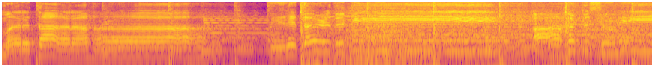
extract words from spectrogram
मरता रहा। तेरे दर्द की आहट सुनी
